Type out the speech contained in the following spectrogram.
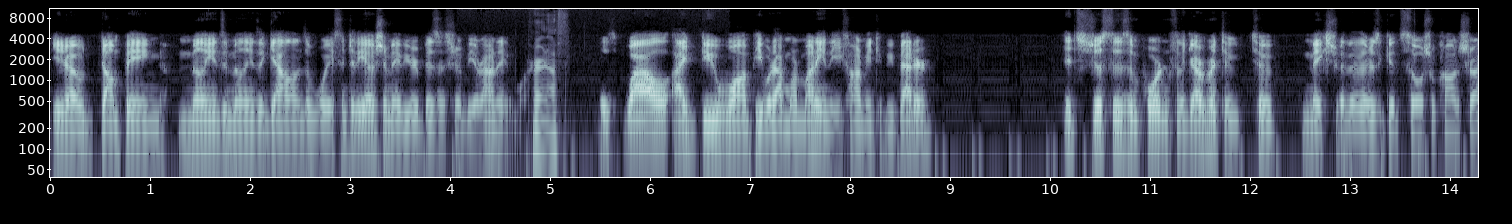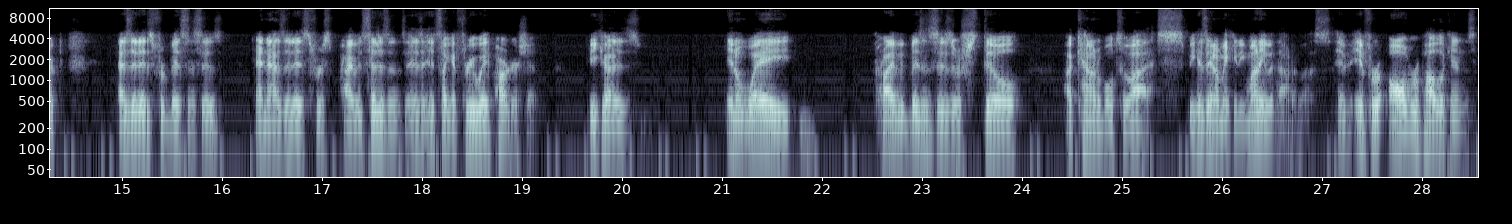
you know, dumping millions and millions of gallons of waste into the ocean, maybe your business shouldn't be around anymore. fair enough Because while I do want people to have more money and the economy to be better, it's just as important for the government to, to make sure that there's a good social construct as it is for businesses and as it is for private citizens. It's, like a three way partnership. Because, in a way, private businesses are still accountable to us because they don't make any money without us. If, if we're all Republicans,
